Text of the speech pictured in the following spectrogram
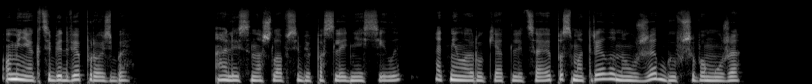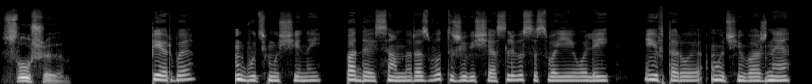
«У меня к тебе две просьбы». Алиса нашла в себе последние силы, отняла руки от лица и посмотрела на уже бывшего мужа. «Слушаю». «Первое. Будь мужчиной. Подай сам на развод и живи счастливо со своей Олей. И второе, очень важное.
